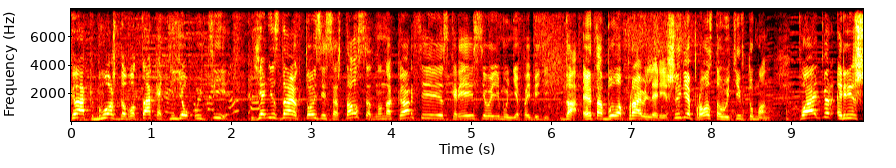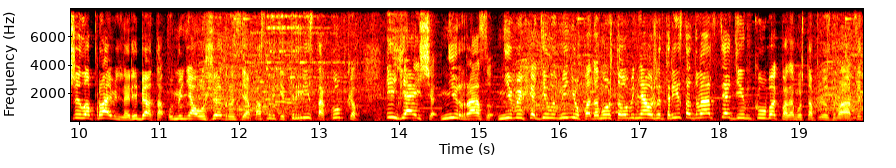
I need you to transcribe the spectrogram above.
как можно вот так от нее уйти? Я не знаю, кто здесь остался, но на карте, скорее всего, ему не победить. Да, это было правильное решение, просто уйти в туман. Пайпер решила правильно. Ребята, у меня уже, друзья, посмотрите, 300 кубков. И я еще ни разу не выходил в меню, потому что у меня уже 321 кубок, потому что плюс 20.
